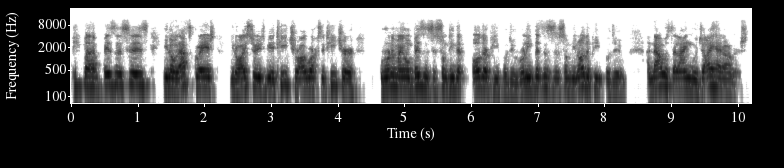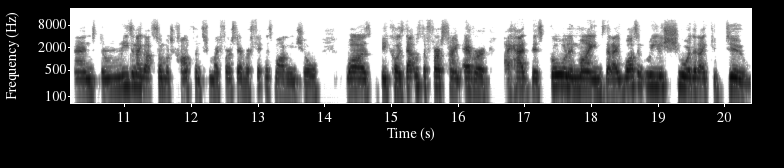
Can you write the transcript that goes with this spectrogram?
People have businesses you know that's great. You know i studied to be a teacher i'll work as a teacher running my own business is something that other people do. Running businesses is something other people do. And that was the language I had on it. And the reason I got so much confidence from my first ever fitness modeling show was because that was the first time ever I had this goal in mind that I wasn't really sure that I could do.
